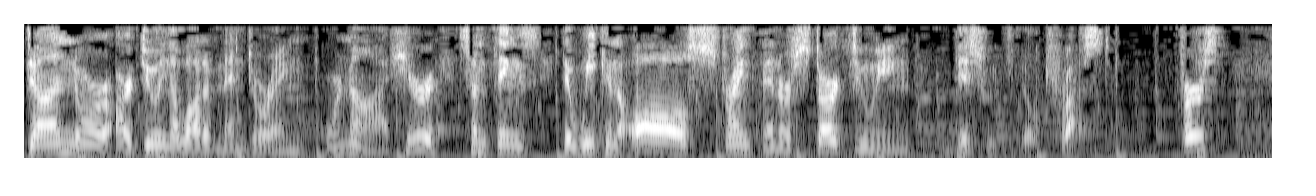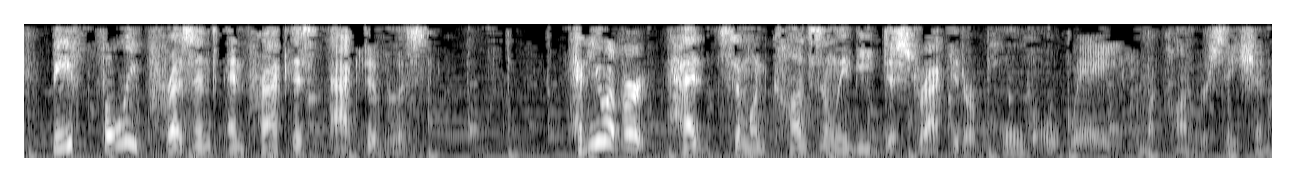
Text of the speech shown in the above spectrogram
done or are doing a lot of mentoring or not, here are some things that we can all strengthen or start doing this week to build trust. First, be fully present and practice active listening. Have you ever had someone constantly be distracted or pulled away from a conversation?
